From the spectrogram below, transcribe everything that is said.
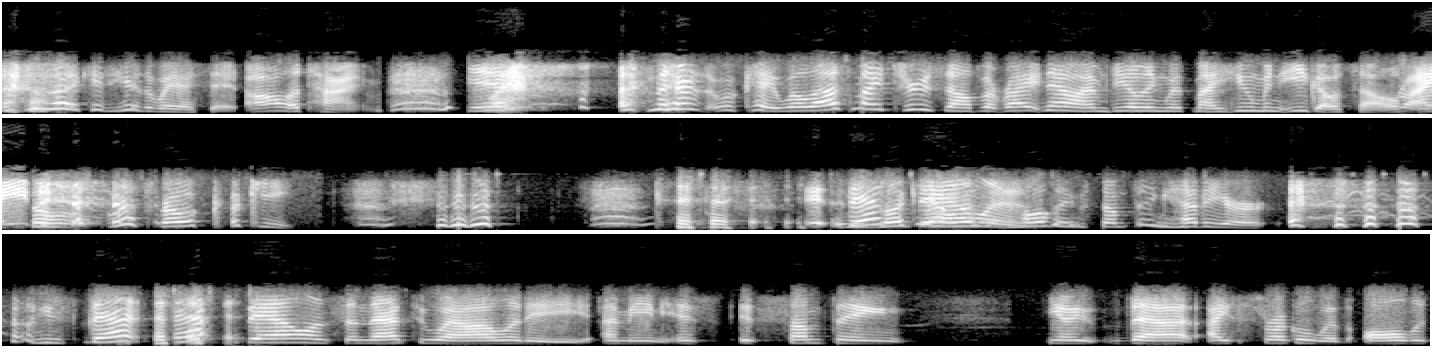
I can hear the way I say it all the time. Yeah. Like, there's okay, well that's my true self, but right now I'm dealing with my human ego self. Right. So let's throw a cookie. It, that look, balance, holding something heavier. that that balance and that duality, I mean, is is something, you know, that I struggle with all the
